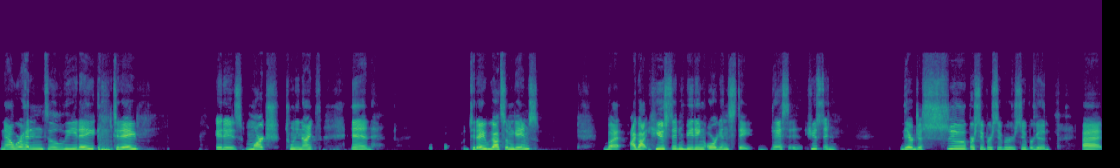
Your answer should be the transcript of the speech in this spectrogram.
Now we're heading into the Elite Eight. Today it is March 29th, and today we got some games. But I got Houston beating Oregon State. This is Houston. They're just super, super, super, super good at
